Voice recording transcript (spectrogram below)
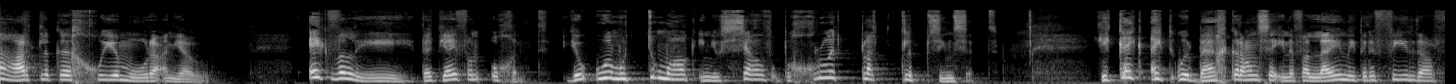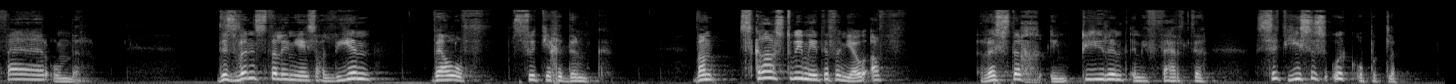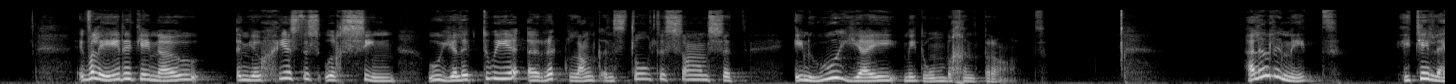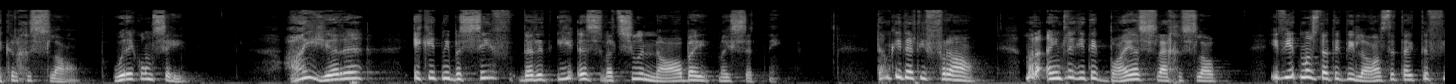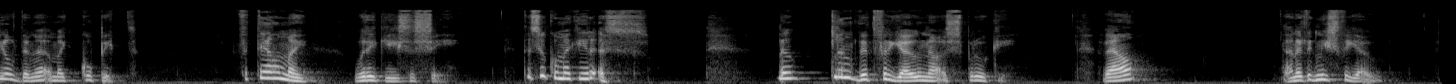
'n hartlike goeiemôre aan jou. Ek wil hê dat jy vanoggend jou oë moet toemaak en jouself op 'n groot plat klip sien sit. Jy kyk uit oor bergkranse en 'n vallei met 'n rivier daar ver onder. Dis windstil en jy's alleen wel of soet jy gedink. Want skaars 2 meter van jou af rustig en turend in die verte sit Jesus ook op 'n klip. Ek wil hê dat jy nou in jou geestesoog sien hoe julle twee 'n ruk lank in stilte saam sit en hoe jy met hom begin praat. Hallo Lenet, het jy lekker geslaap? Hoor ek hom sê. Haai Here, ek het nie besef dat dit U is wat so naby my sit nie. Dankie dat jy vra, maar eintlik het ek baie sleg geslaap. Jy weet mos dat ek die laaste tyd te veel dinge in my kop het. Vertel my, hoor ek Jesus sê. Dis hoekom ek hier is. Nou, klink dit vir jou na 'n sprokie? Wel, dan het ek nuus vir jou.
